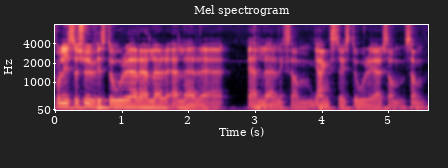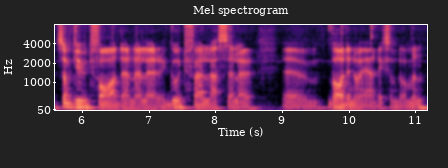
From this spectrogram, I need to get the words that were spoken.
polis och tjuvhistorier eller, eller, eh, eller liksom gangsterhistorier som, som, som Gudfadern eller Goodfellas eller eh, vad det nu är. Liksom då. Men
